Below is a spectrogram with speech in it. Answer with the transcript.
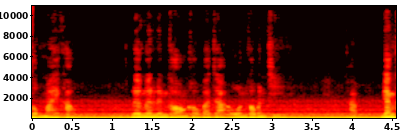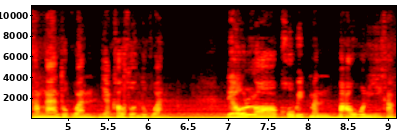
ส่งมาให้เขาเรื่องเงินเรื่องทองเขาก็จะโอนเข้าบัญชี ครับ ยังทำงานทุกวันยังเข้าสวนทุกวัน เดี๋ยวรอโควิดมันเบากว่านี้ครับ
